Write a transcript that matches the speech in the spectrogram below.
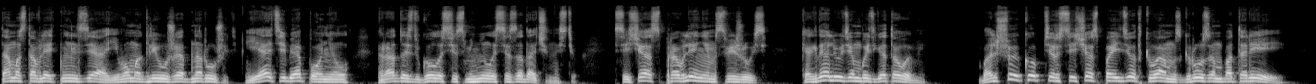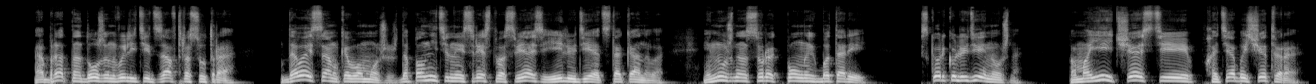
Там оставлять нельзя, его могли уже обнаружить. Я тебя понял. Радость в голосе сменилась озадаченностью. Сейчас с правлением свяжусь. Когда людям быть готовыми? Большой коптер сейчас пойдет к вам с грузом батареи. Обратно должен вылететь завтра с утра. Давай сам кого можешь. Дополнительные средства связи и людей от Стаканова. И нужно 40 полных батарей. Сколько людей нужно? По моей части хотя бы четверо.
